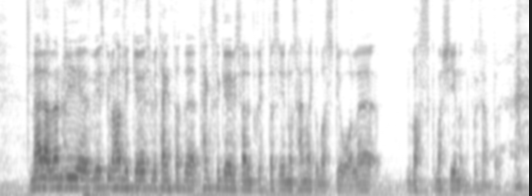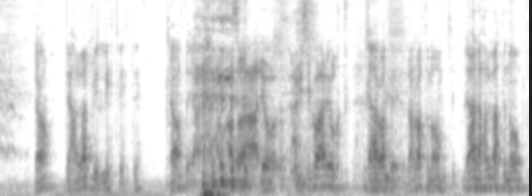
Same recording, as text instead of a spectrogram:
nei da, men vi, vi skulle ha det litt gøy, så vi tenkte at det- tenk så gøy hvis vi hadde brutt oss inn hos Henrik og bare stjålet vaskemaskinen, f.eks. Ja. Det hadde vært litt vittig. ja, det, ja altså, jeg hadde jo Jeg visste ikke hva jeg hadde gjort. Det hadde vært, det hadde vært enormt. Ja, det hadde vært enormt.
